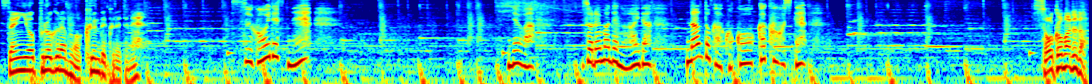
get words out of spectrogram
専用プログラムを組んでくれてね。すごいですね。ではそれまでの間なんとかここを確保して。そこまでだ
